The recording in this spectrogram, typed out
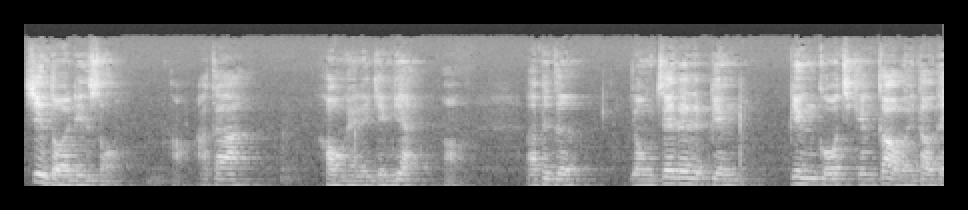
信徒诶人数，吼，啊甲奉献诶经验，吼，啊变做用即个咧评评估一间教会到底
